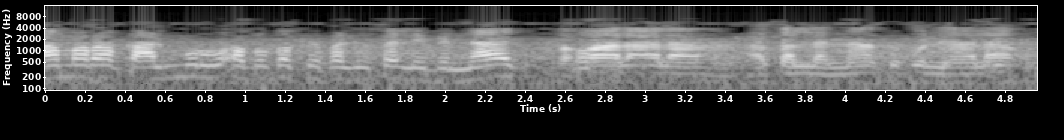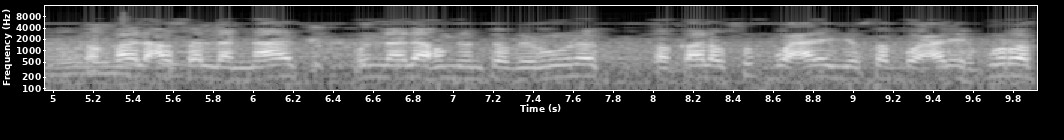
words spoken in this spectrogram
أمر قال مروا أبو بكر فليصلي بالناس فقال على أصلى الناس؟ قلنا لا فقال أصلى الناس؟ قلنا لهم ينتظرونك. فقال صبوا علي صبوا عليه قرب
